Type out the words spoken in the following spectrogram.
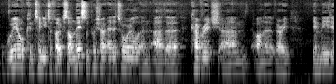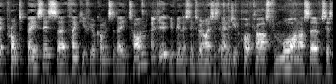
We'll continue to focus on this and push our editorial and other coverage um, on a very immediate, prompt basis. Uh, thank you for your comments today, Tom. Thank you. You've been listening to an ICIS Energy podcast. For more on our services,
